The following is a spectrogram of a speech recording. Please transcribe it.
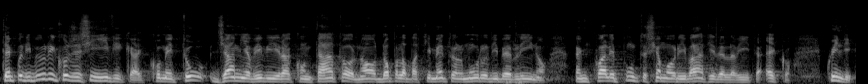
Tempo di muri cosa significa? Come tu già mi avevi raccontato no, dopo l'abbattimento del muro di Berlino, in quale punto siamo arrivati della vita. Ecco, quindi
